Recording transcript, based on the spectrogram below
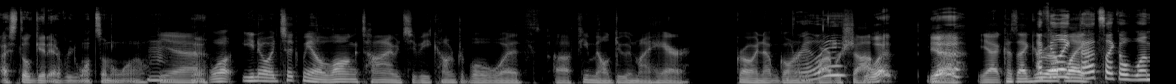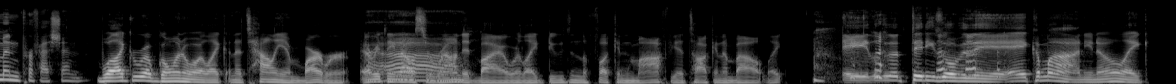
I still get every once in a while. Mm. Yeah. Yeah. Well, you know, it took me a long time to be comfortable with a female doing my hair. Growing up, going to the Really? barber shop. What? Yeah. Yeah. Yeah, because I grew I feel up like, like, that's like a woman profession. well, I grew up going to a, like an Italian barber. Everything I was Ah. surrounded by were like dudes in the fucking mafia talking about like, hey, look at the titties over there. Hey, come on, you know, like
